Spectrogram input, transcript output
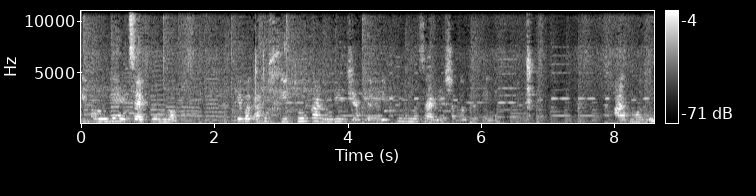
इकडून घ्यायचा आहे पूर्ण. हे बघा इथून काढून घ्यायची आपल्याला. हे पूर्ण साडी अशा पद्धतीने आतमधून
